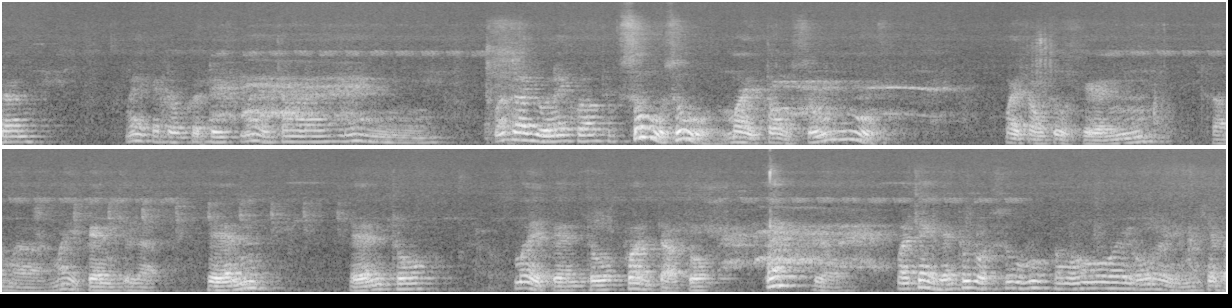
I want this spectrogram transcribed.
กัน ไม่กระดูกกระดิกไม่ทำอะไรนี่มันก็อยู่ในความสู้สู้ไม่ต้องสู้ ไม่ต้องสู้เห็นเข้ามาไม่เป็นคือละเห็น เห็นทุกไม่เป็นทุกพ้นจากทุกเอ๊ะเดี๋ยวไม่ใช่เห็นทุกข์สู้โอ้ยโอ้ยไม่ใช่แบ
